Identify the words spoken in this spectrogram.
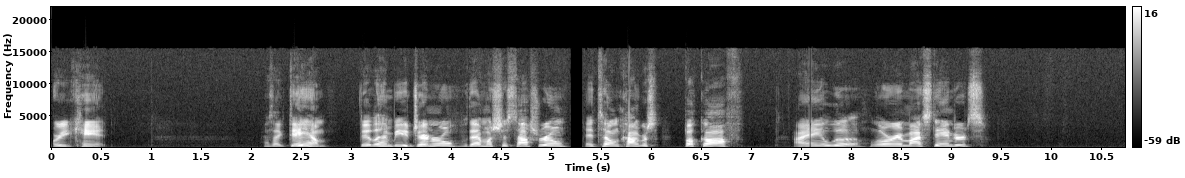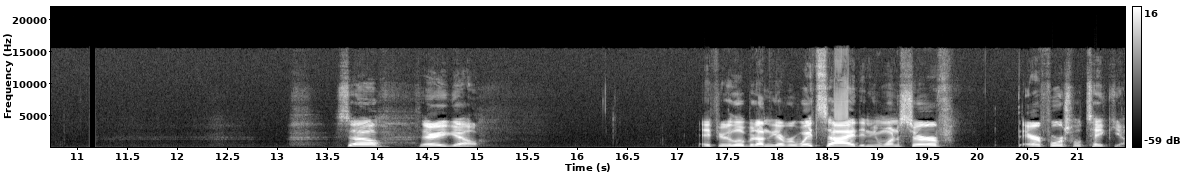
or you can't." I was like, "Damn." They let him be a general with that much testosterone and telling Congress, fuck off. I ain't lowering my standards. So, there you go. If you're a little bit on the overweight side and you want to serve, the Air Force will take you.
